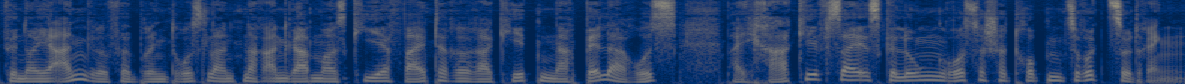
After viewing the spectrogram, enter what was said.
Für neue Angriffe bringt Russland nach Angaben aus Kiew weitere Raketen nach Belarus. Bei Kharkiv sei es gelungen, russische Truppen zurückzudrängen.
